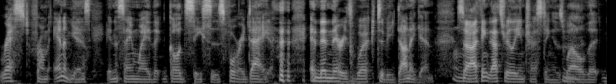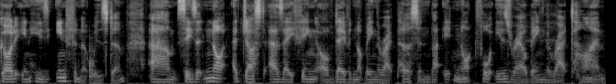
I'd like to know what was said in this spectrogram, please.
rest from enemies in the same way that God ceases for a day and then there is work to be done again. So I think that's really interesting as well that God, in his infinite wisdom, um, sees it not just as a thing of David not being the right person, but it not for Israel being the right time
